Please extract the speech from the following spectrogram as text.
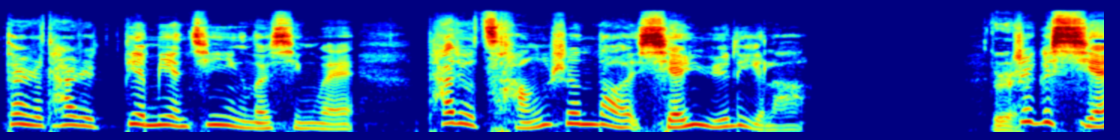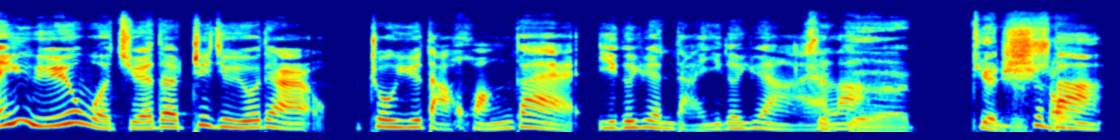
但是它是店面经营的行为，它就藏身到闲鱼里了。对这个闲鱼，我觉得这就有点周瑜打黄盖，一个愿打一个愿挨了。这个电子商是吧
